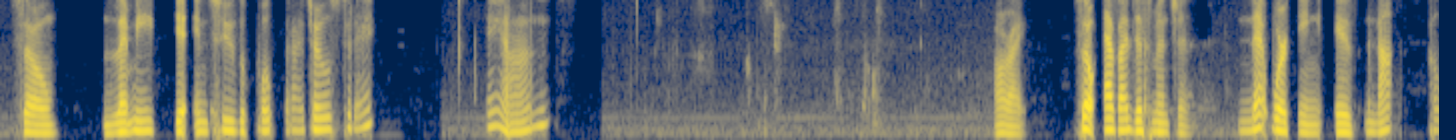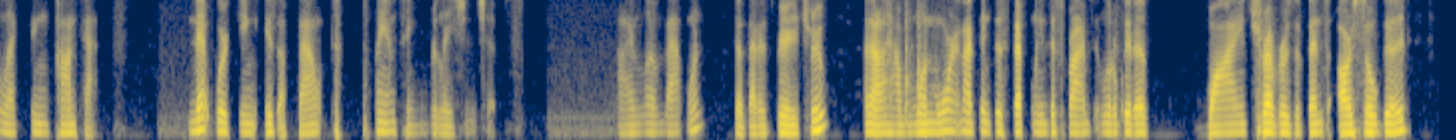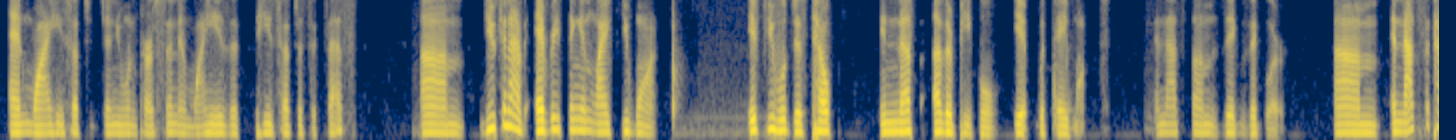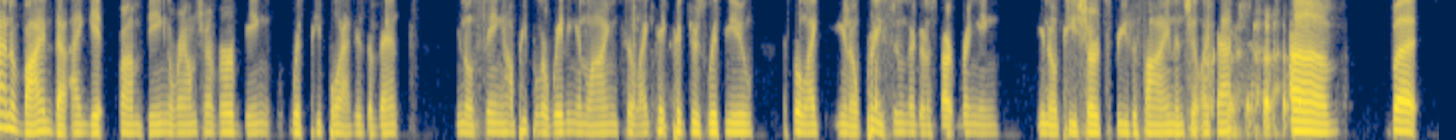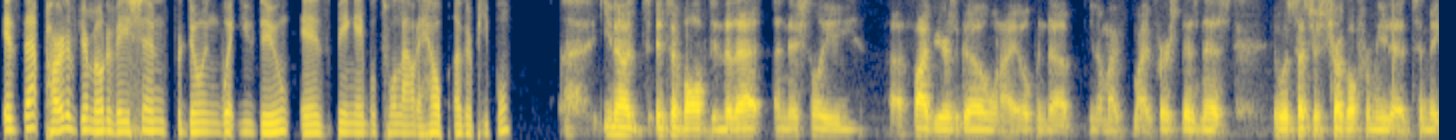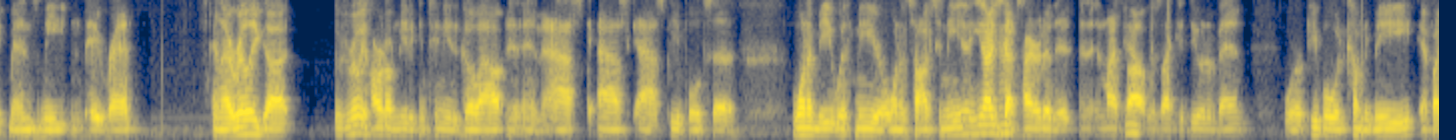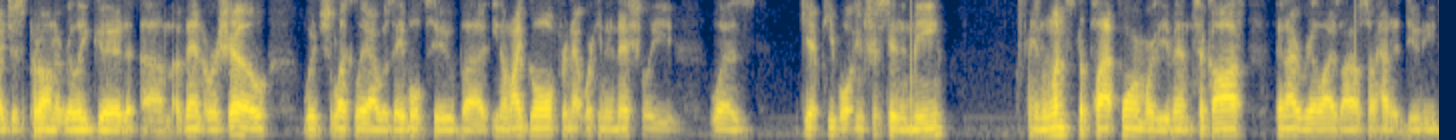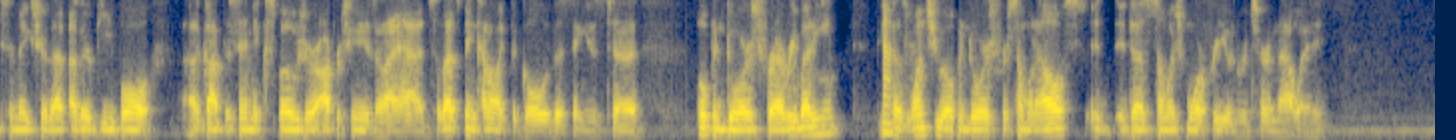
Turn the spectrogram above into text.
So let me get into the quote that I chose today. And all right. So as I just mentioned, networking is not collecting contacts. Networking is about planting relationships. I love that one because that is very true. And I have one more, and I think this definitely describes a little bit of why Trevor's events are so good and why he's such a genuine person and why he's a, he's such a success. Um, you can have everything in life you want if you will just help enough other people get what they want. And that's from Zig Ziglar. Um, and that's the kind of vibe that I get from being around Trevor, being with people at his events, you know, seeing how people are waiting in line to like take pictures with you. I feel like, you know, pretty soon they're going to start bringing, you know, t-shirts for you to sign and shit like that. Um, but is that part of your motivation for doing what you do is being able to allow to help other people? you know, it's, it's evolved into that. Initially, uh, five years ago, when I opened up, you know, my my first business, it was such a struggle for me to to make ends meet and pay rent, and I really got it was really hard on me to continue to go out and, and ask ask ask people to want to meet with me or want to talk to me. And, you know, I just got tired of it. And, and my thought was I could do an event where people would come to me if I just put on a really good um, event or show, which luckily I was able to. But, you know, my goal for networking initially was get people interested in me. And once the platform or the event took off, then I realized I also had a duty to make sure that other people uh, got the same exposure opportunities that I had. So that's been kind of like the goal of this thing is to open doors for everybody because yeah. once you open doors for someone else, it, it does so much more for you in return that way.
